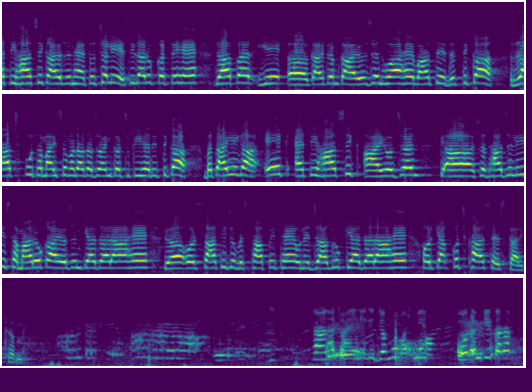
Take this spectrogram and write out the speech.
ऐतिहासिक आयोजन है। तो चलिए सीधा रुख करते हैं जहाँ पर ये कार्यक्रम का आयोजन हुआ है। वहाँ से ऋतिक रितिका राजपूत हमारी संवाददाता ज्वाइन कर चुकी है। रितिका, बताइएगा, एक ऐतिहासिक आयोजन श्रद्धांजलि समारोह का आयोजन किया जा रहा है और साथ ही जो विस्थापित है, उन्हें जागरूक किया जा रहा है, और क्या कुछ खास है इस कार्यक्रम में? कहना चाहेंगे कि जम्मू कश्मीर की तरफ़।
